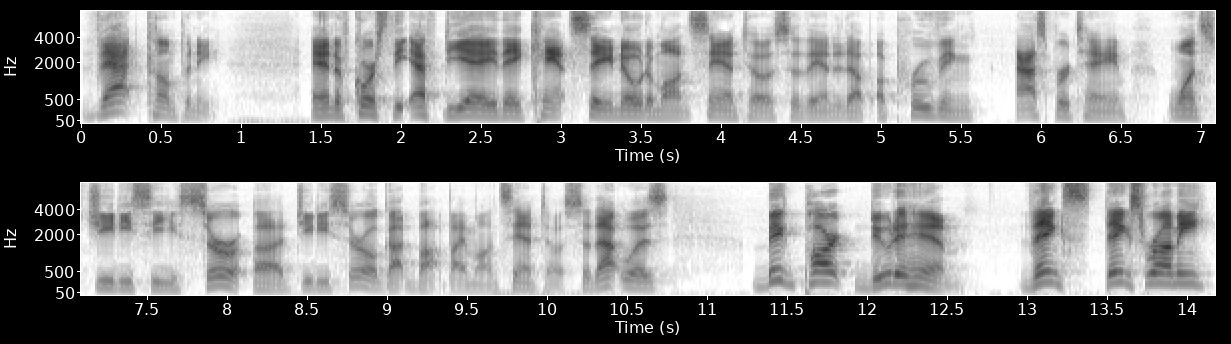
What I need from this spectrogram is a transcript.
that company. And of course, the FDA, they can't say no to Monsanto, so they ended up approving aspartame once GDC Sur- uh, GD Searle got bought by Monsanto. So that was big part due to him. Thanks, thanks, Rummy.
